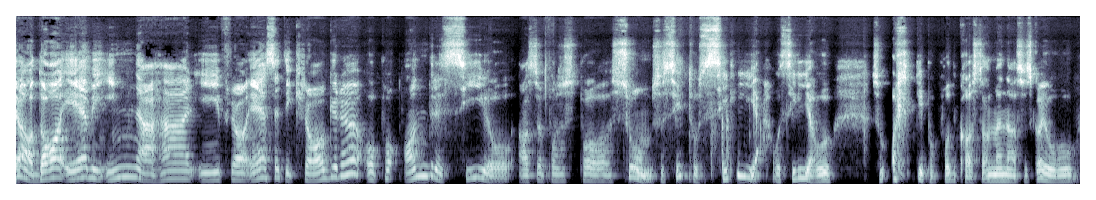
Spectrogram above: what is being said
Ja, da er vi inne her fra Jeg sitter i Kragerø, og på andre sida, altså på, på, Zoom, så sitter hun Silje. Og Silje, hun, som alltid på podkastene, men altså skal jo hun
